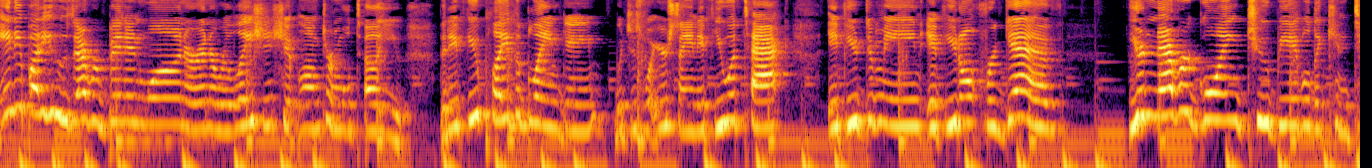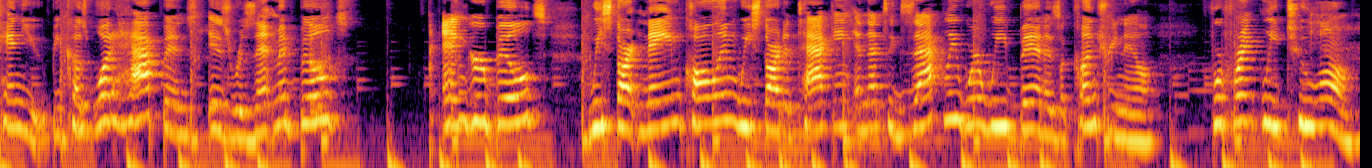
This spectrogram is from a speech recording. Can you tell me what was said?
Anybody who's ever been in one or in a relationship long term will tell you that if you play the blame game, which is what you're saying, if you attack, if you demean, if you don't forgive, you're never going to be able to continue because what happens is resentment builds, anger builds, we start name calling, we start attacking, and that's exactly where we've been as a country now for frankly too long.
